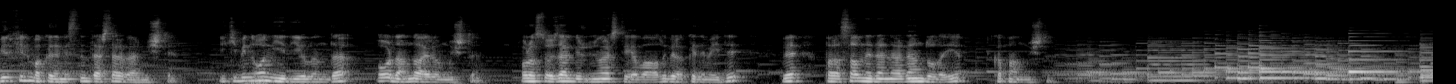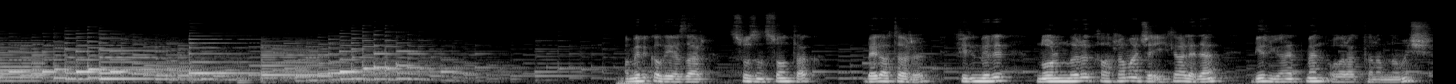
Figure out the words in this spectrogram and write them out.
bir film akademisinde dersler vermişti. 2017 yılında oradan da ayrılmıştı. Orası özel bir üniversiteye bağlı bir akademiydi ve parasal nedenlerden dolayı kapanmıştı. Amerikalı yazar Susan Sontag, Bellatar'ı filmleri normları kahramanca ihlal eden bir yönetmen olarak tanımlamış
